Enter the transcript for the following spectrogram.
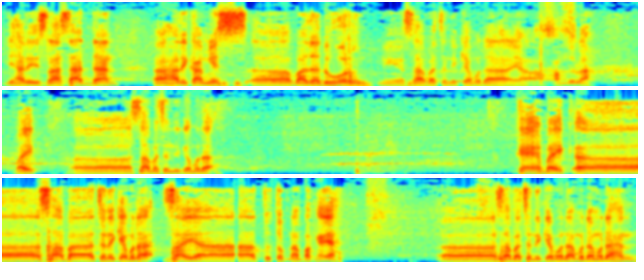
di hari Selasa dan uh, hari Kamis uh, pada duhur. Nih sahabat cendekia muda. Ya alhamdulillah. Baik uh, sahabat cendekia muda. Oke, baik uh, sahabat cendekia muda, saya tutup nampaknya ya. Uh, sahabat cendekia muda, mudah-mudahan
